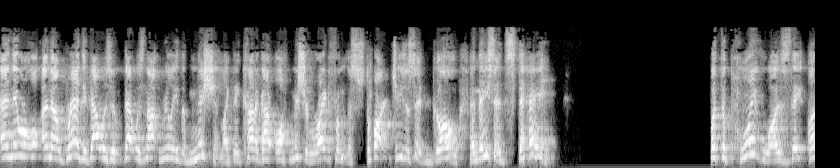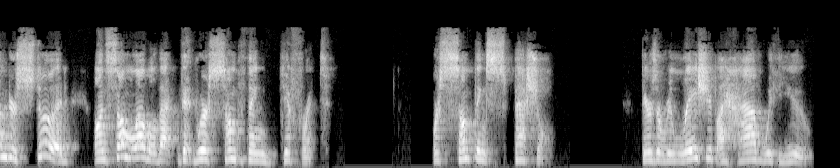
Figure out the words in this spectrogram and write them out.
And they were all, now granted, that was, a, that was not really the mission. Like they kind of got off mission right from the start. Jesus said, go. And they said, stay. But the point was they understood on some level that, that we're something different. We're something special. There's a relationship I have with you,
